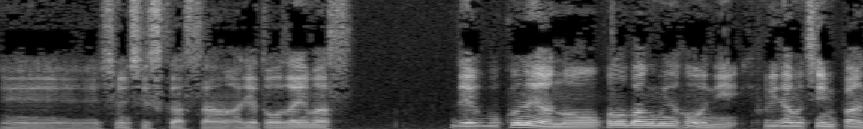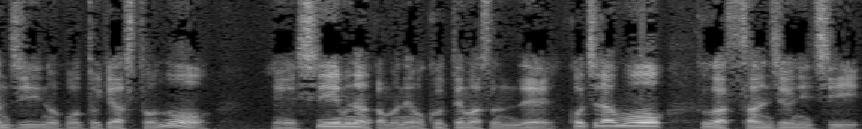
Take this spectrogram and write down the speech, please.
えー、シュンシスカスさんありがとうございます。で、僕ね、あの、この番組の方に、フリーダムチンパンジーのポッドキャストの、えー、CM なんかもね、送ってますんで、こちらも9月30日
